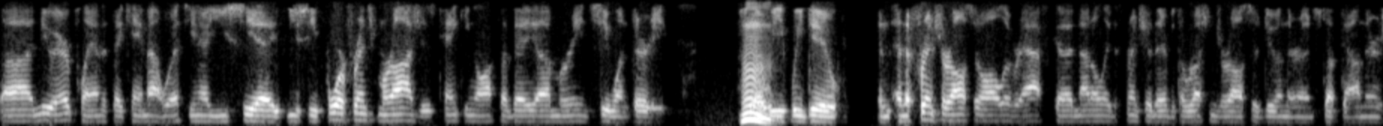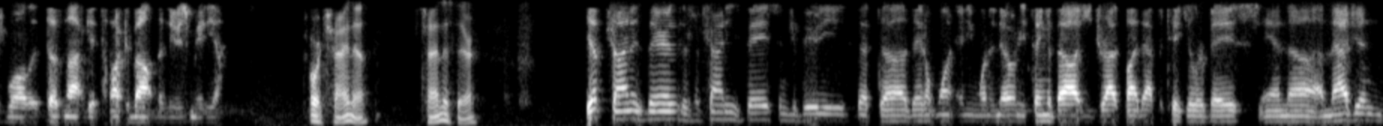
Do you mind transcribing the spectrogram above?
uh, new airplane that they came out with, you know, you see a you see four French Mirages tanking off of a uh, Marine C-130. So Hmm. we we do, and, and the French are also all over Africa. Not only the French are there, but the Russians are also doing their own stuff down there as well that does not get talked about in the news media. Or China. China's there. Yep, China's there. There's a Chinese base in Djibouti that uh, they don't want anyone to know anything about. You drive by that particular base, and uh, imagine,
